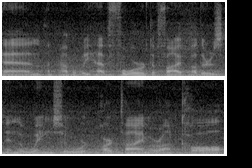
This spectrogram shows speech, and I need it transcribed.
and I probably have four to five others in the wings who work part-time or on call,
